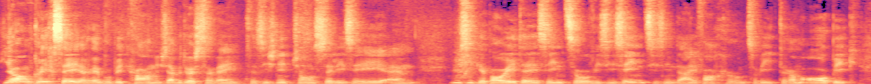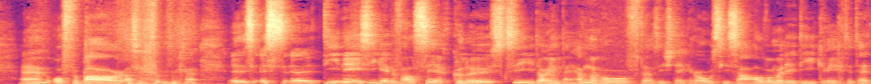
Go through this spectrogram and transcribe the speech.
Ja, und gleich sehr republikanisch. Aber du hast es erwähnt, es ist nicht Champs-Élysées. Ähm, unsere Gebäude sind so, wie sie sind. Sie sind einfacher und so weiter. Am Abend ähm, offenbar, also es, es, äh, Dine sind ebenfalls sehr gelöst da im Bernerhof. Das ist der große Saal, wo man dort eingerichtet hat.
